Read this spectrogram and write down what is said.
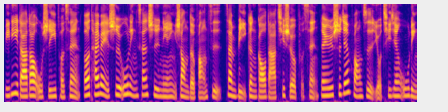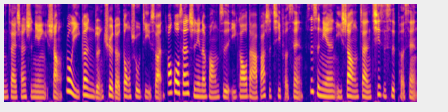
比例达到五十一 percent。而台北市屋龄三十年以上的房子占比更高达七十二 percent，等于十间房子有七间屋龄在三十年以上。若以更准确的栋数计算，超过三十年的房子已高达八十七 percent，四十年以上占七十四 percent，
